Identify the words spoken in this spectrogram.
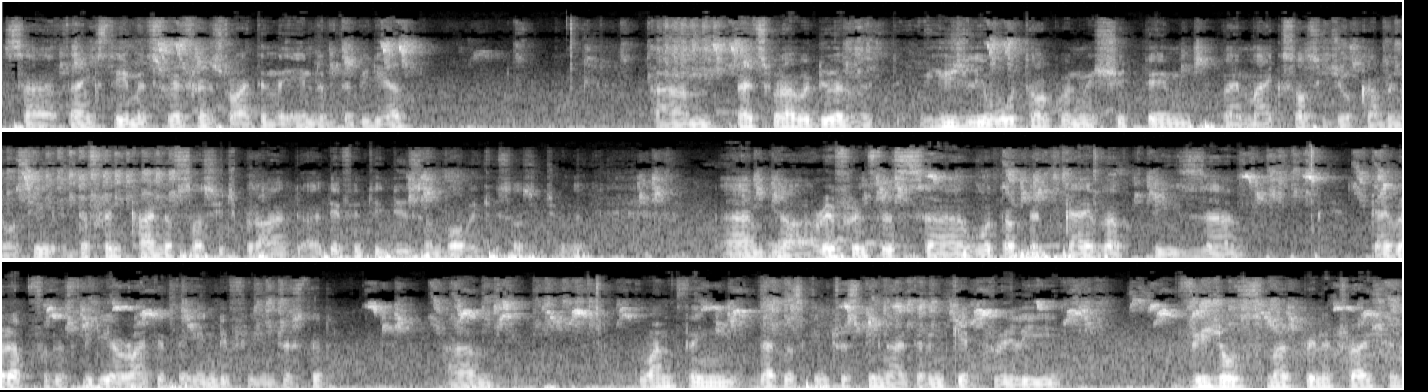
So thanks to him, it's referenced right in the end of the video. Um, that's what I would do with it. Usually warthog, when we shoot them, they make sausage or cabanossi, a different kind of sausage, but I, I definitely do some barbecue sausage with it. Um, yeah, I reference this uh, warthog that gave up his, uh, gave it up for this video right at the end if you're interested. Um, one thing that was interesting, I didn't get really visual smoke penetration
